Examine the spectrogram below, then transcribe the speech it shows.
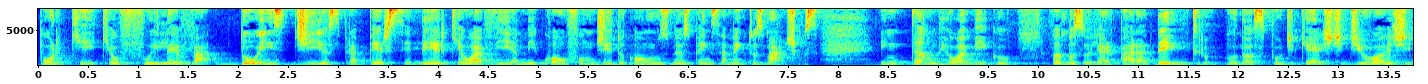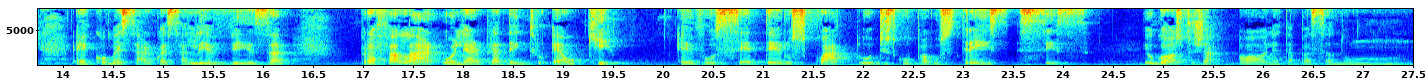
Por que, que eu fui levar dois dias para perceber que eu havia me confundido com os meus pensamentos mágicos? Então, meu amigo, vamos olhar para dentro. O nosso podcast de hoje é começar com essa leveza para falar. Olhar para dentro é o quê? É você ter os quatro, desculpa, os três Cs. Eu gosto já. Olha, tá passando um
